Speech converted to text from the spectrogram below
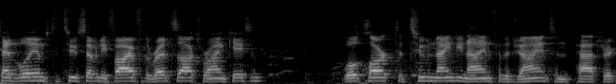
Ted Williams to 275 for the Red Sox, Ryan Kaysen. Will Clark to 299 for the Giants, and Patrick.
